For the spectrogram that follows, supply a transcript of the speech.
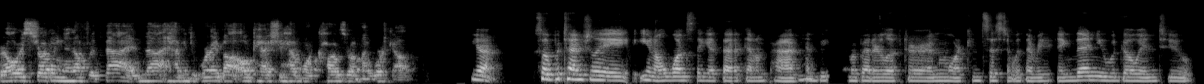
we're always struggling enough with that and not having to worry about, okay, I should have more carbs around my workout. Yeah. So potentially, you know, once they get that down pat mm-hmm. and become a better lifter and more consistent with everything, then you would go into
